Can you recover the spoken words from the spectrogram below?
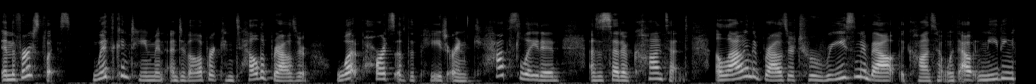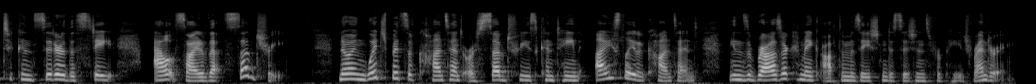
in the first place. With containment, a developer can tell the browser what parts of the page are encapsulated as a set of content, allowing the browser to reason about the content without needing to consider the state outside of that subtree. Knowing which bits of content or subtrees contain isolated content means the browser can make optimization decisions for page rendering.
